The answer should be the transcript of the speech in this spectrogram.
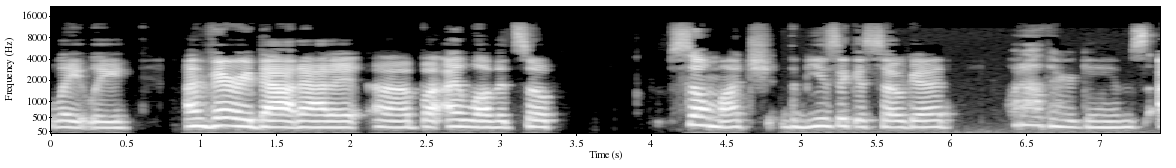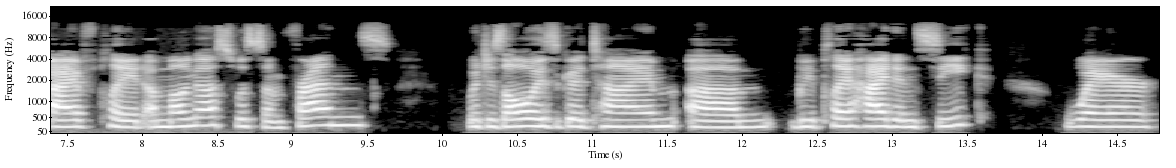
lately. I'm very bad at it, uh, but I love it so so much. The music is so good. What other games? I've played Among Us with some friends, which is always a good time. Um, we play hide and seek, where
